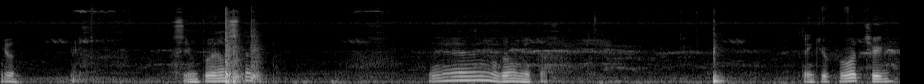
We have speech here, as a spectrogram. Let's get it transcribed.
Yun. Simple as that. Then, magamit ah. Thank you for watching.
